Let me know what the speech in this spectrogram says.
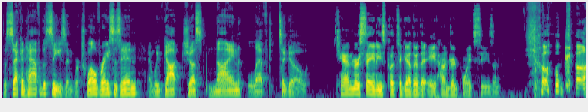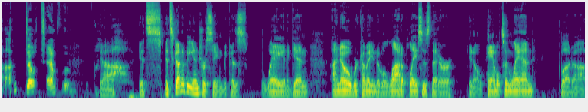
the second half of the season. We're 12 races in, and we've got just nine left to go. Can Mercedes put together the 800 point season? Oh God! Don't tempt them. Yeah, it's it's going to be interesting because the way, and again, I know we're coming into a lot of places that are you know Hamilton land, but uh,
